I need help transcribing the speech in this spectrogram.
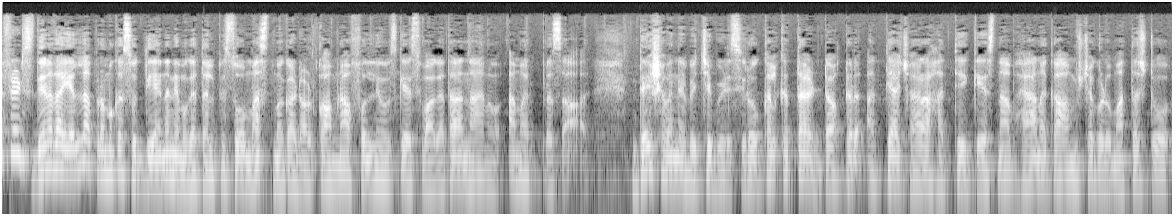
ಹಾಯ್ ಫ್ರೆಂಡ್ಸ್ ದಿನದ ಎಲ್ಲ ಪ್ರಮುಖ ಸುದ್ದಿಯನ್ನು ನಿಮಗೆ ತಲುಪಿಸುವ ಮಸ್ತ್ ಮಗ ಡಾಟ್ ಕಾಮ್ನ ಫುಲ್ ನ್ಯೂಸ್ಗೆ ಸ್ವಾಗತ. ನಾನು ಅಮರ್ ಪ್ರಸಾದ್. ದೇಶವನ್ನೇ ಬೆಚ್ಚಿ ಬೀಳಿಸಿರೋ ಕಲ್ಕತ್ತಾ ಡಾಕ್ಟರ್ ಅತ್ಯಾಚಾರ ಹತ್ಯೆ ಕೇಸ್ನ ಭಯಾನಕ ಅಂಶಗಳು ಮತ್ತಷ್ಟು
